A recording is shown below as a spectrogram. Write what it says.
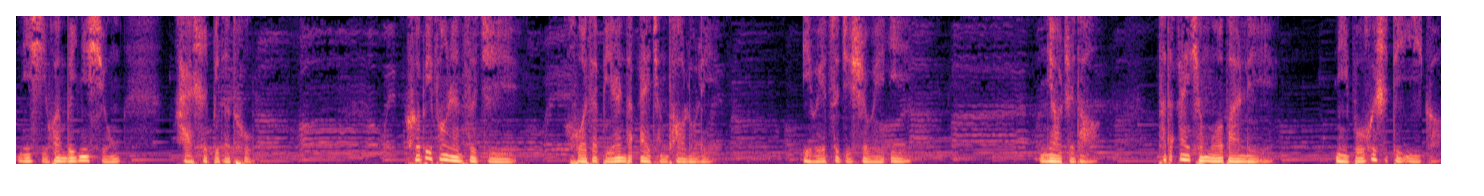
你喜欢维尼熊，还是彼得兔。何必放任自己，活在别人的爱情套路里？以为自己是唯一，你要知道，他的爱情模板里，你不会是第一个，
